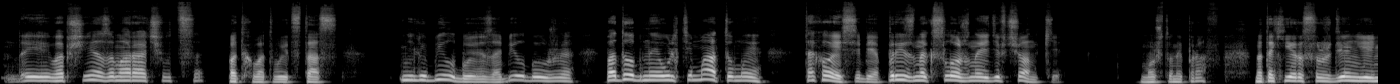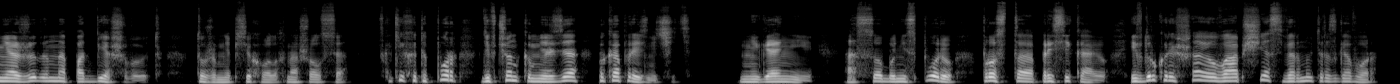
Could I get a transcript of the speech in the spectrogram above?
«Да и вообще заморачиваться», — подхватывает Стас. «Не любил бы, забил бы уже. Подобные ультиматумы — такое себе, признак сложной девчонки». Может, он и прав, но такие рассуждения неожиданно подбешивают. Тоже мне психолог нашелся. С каких это пор девчонкам нельзя покапризничать? Не гони, особо не спорю, просто пресекаю, и вдруг решаю вообще свернуть разговор.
